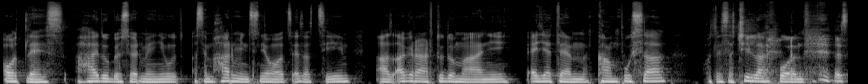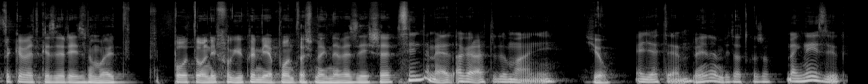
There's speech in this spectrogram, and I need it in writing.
ott lesz a Hajdú-Beszörményi út, azt hiszem 38 ez a cím, az Agrártudományi Egyetem kampusza, ott lesz a csillagpont. Ezt a következő részben majd pótolni fogjuk, hogy mi a pontos megnevezése. Szerintem ez Agrártudományi Jó. Egyetem. Én nem vitatkozok. Megnézzük?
